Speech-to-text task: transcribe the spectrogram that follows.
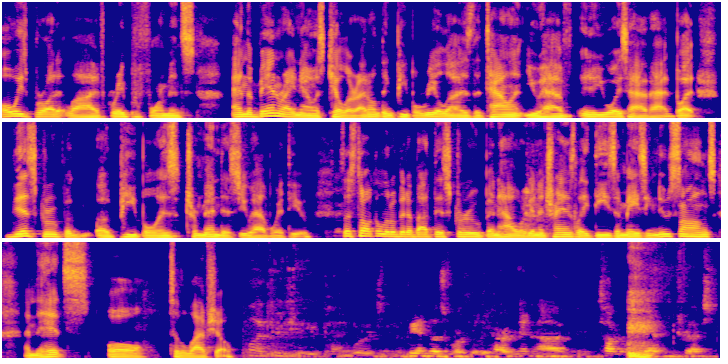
always brought it live great performance. And the band right now is killer. I don't think people realize the talent you have you always have had but this group of, of people is tremendous you have with you. So let's talk a little bit about this group and how we're going to translate these amazing new songs and the hits all to the live show. Well, i appreciate your kind words. The band does work really hard and uh, talk about tracks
